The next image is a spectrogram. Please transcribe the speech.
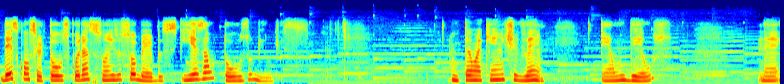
desconcertou os corações dos soberbos e exaltou os humildes. Então aqui a gente vê é um Deus, né,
